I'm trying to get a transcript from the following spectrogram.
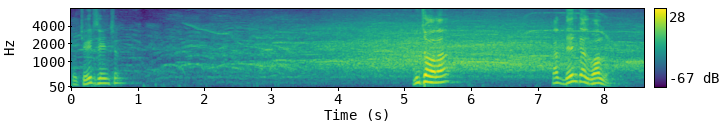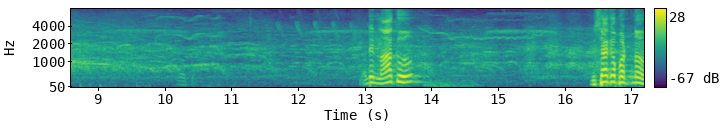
కొంచెం చైర్స్ వేయించండి. నించోవాలా కాదు దేని కాదు వాళ్ళు. అంటే నాకు విశాఖపట్నం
